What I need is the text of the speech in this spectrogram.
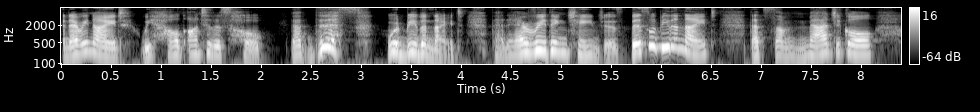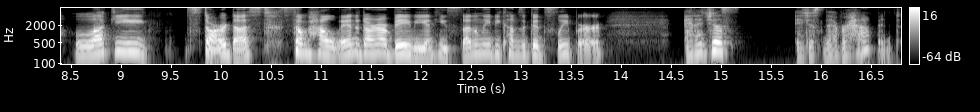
And every night we held onto this hope that this would be the night that everything changes. This would be the night that some magical lucky stardust somehow landed on our baby and he suddenly becomes a good sleeper and it just it just never happened.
